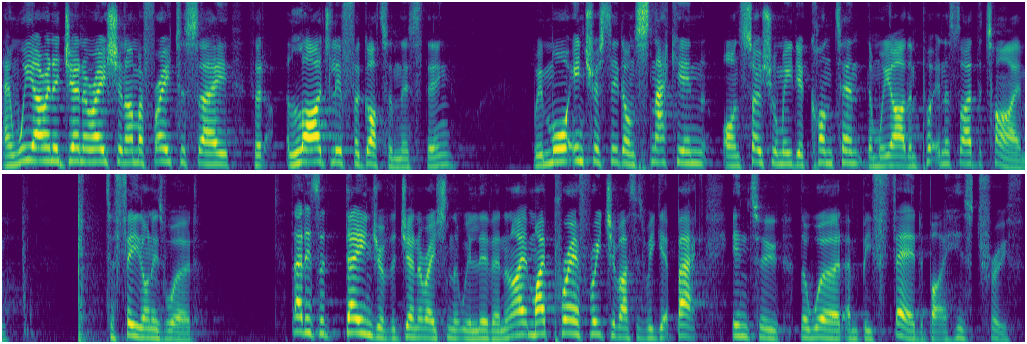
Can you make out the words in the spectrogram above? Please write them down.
And we are in a generation, I'm afraid to say, that largely have forgotten this thing. We're more interested on snacking on social media content than we are than putting aside the time to feed on His Word. That is the danger of the generation that we live in. And I, my prayer for each of us is we get back into the Word and be fed by His truth.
